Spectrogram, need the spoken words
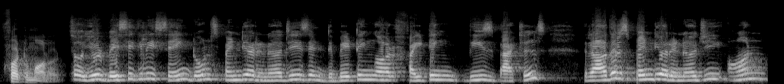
for tomorrow? So you're basically saying don't spend your energies in debating or fighting these battles. Rather, spend your energy on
